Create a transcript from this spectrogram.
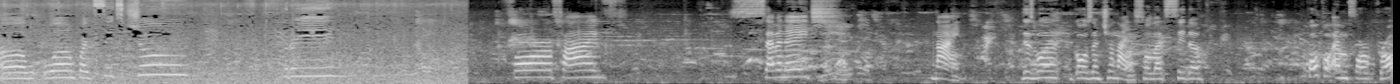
Uh, 1.62, 3, 4, 5, seven, eight, nine. This one goes until nine. So let's see the Poco M4 Pro.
